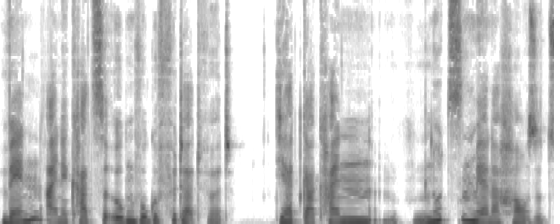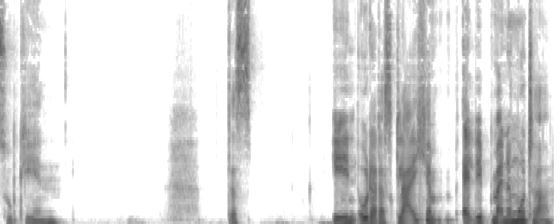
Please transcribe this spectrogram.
wenn eine Katze irgendwo gefüttert wird. Die hat gar keinen Nutzen mehr nach Hause zu gehen. Das oder das gleiche erlebt meine Mutter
